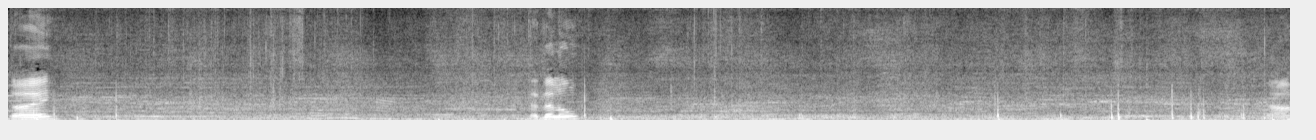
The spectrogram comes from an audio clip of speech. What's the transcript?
tới. Để tới luôn. Đó.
